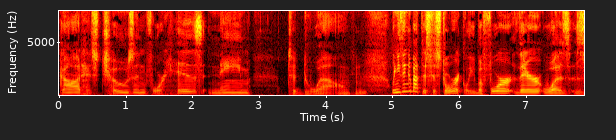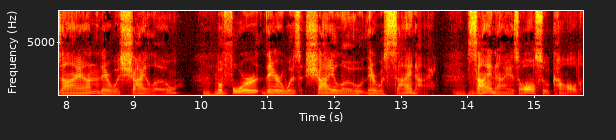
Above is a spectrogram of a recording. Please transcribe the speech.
God has chosen for his name to dwell. Mm-hmm. When you think about this historically, before there was Zion, there was Shiloh. Mm-hmm. Before there was Shiloh, there was Sinai. Mm-hmm. Sinai is also called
